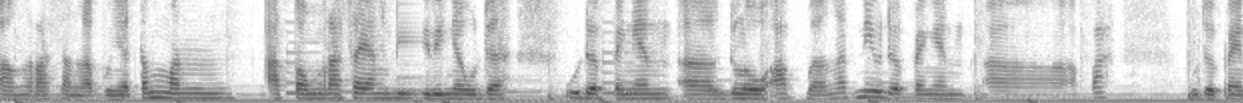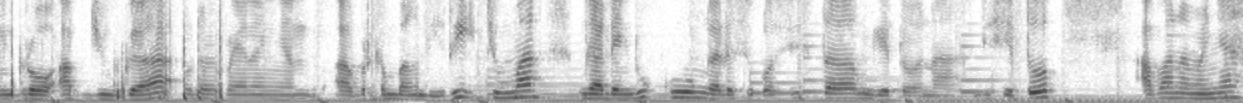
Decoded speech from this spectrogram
uh, ngerasa nggak punya temen atau ngerasa yang dirinya udah udah pengen uh, glow up banget nih udah pengen uh, apa udah pengen grow up juga udah pengen uh, berkembang diri cuman nggak ada yang dukung nggak ada support system gitu. Nah di situ apa namanya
